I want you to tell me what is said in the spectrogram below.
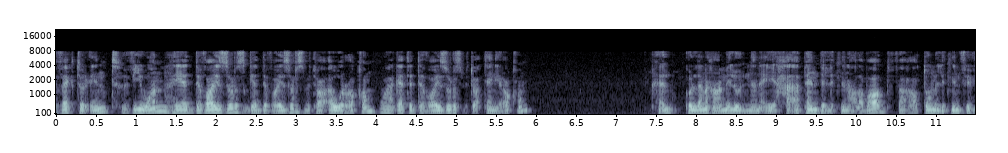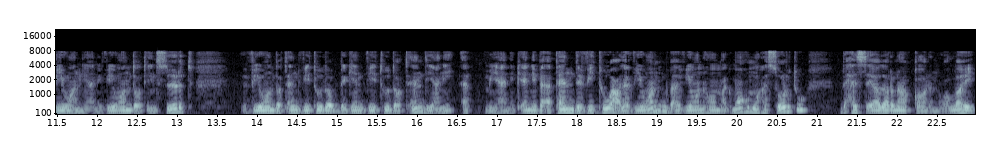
vector int v1 هي ال divisors get divisors بتوع أول رقم وه get ال divisors بتوع تاني رقم. حلو؟ كل اللي أنا هعمله إن أنا إيه؟ ه append الاتنين على بعض فهحطهم الاتنين في v1 يعني v1.insert v1.end v2.begin v2.end يعني app يعني كأني ب append v2 على v1 بقى v1 هو مجموعهم وه sort ه بحيث إيه أقدر ان أنا اقارن والله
